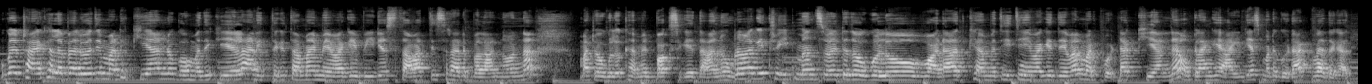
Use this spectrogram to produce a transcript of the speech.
ඔයගොල්ලෝ try කරලා බලුවදී මට කියන්න කොහොමද කියලා. අනිත් එක තමයි මේ වගේ වීඩියෝස් තවත් ඉස්සරහට බලන්න ඕන. මට ඔගොල්ලෝ කමෙන්ට් බොක්ස් එකේ දාන්න. මොනවගේ ට්‍රීට්මන්ට්ස් වලටද ඔගොල්ලෝ වඩාත් කැමති? ඉතින් මේ වගේ දේවල් මට පොඩ්ඩක් කියන්න. ඔයගලන්ගේ අයිඩියාස් මට ගොඩක් වැදගත්.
